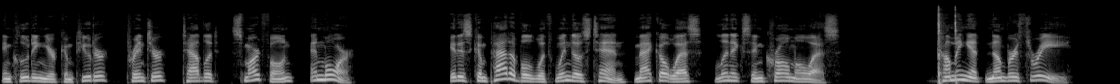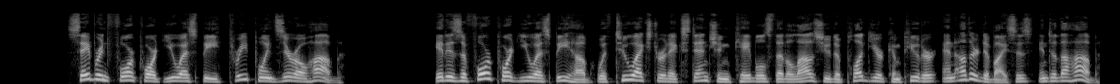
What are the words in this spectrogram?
including your computer, printer, tablet, smartphone, and more. It is compatible with Windows 10, Mac OS, Linux, and Chrome OS. Coming at number 3. Sabrent 4 port USB 3.0 Hub. It is a 4 port USB hub with two extra extension cables that allows you to plug your computer and other devices into the hub.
